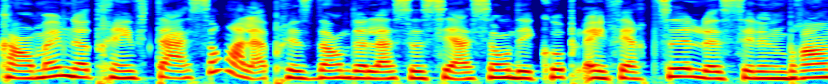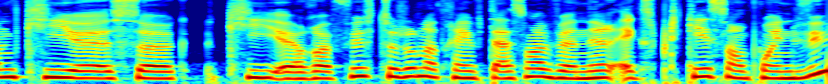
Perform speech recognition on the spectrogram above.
quand même notre invitation à la présidente de l'Association des couples infertiles, Céline Brand, qui, se, qui qui euh, refuse toujours notre invitation à venir expliquer son point de vue.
